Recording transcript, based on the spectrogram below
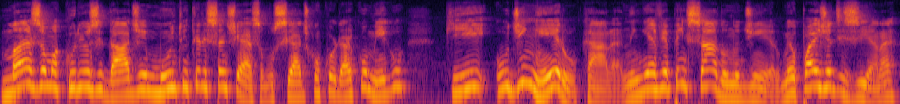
Mas é uma curiosidade muito interessante essa, você há de concordar comigo que o dinheiro, cara, ninguém havia pensado no dinheiro. Meu pai já dizia, né?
